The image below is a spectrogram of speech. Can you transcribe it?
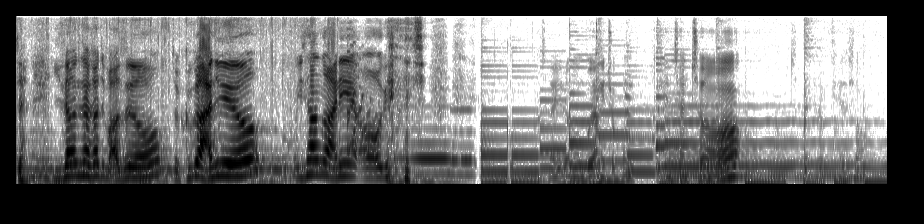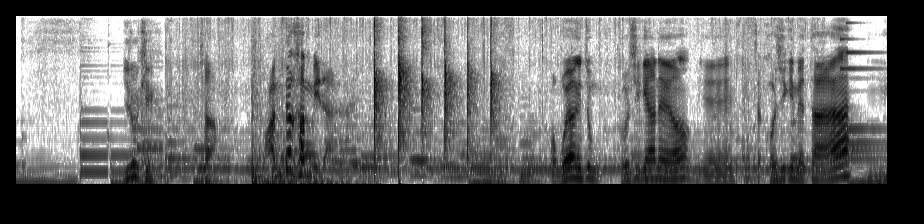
자 이상한 생각하지 마세요. 저 그거 아니에요. 이상한 거 아니에요. 어, 오케이. 자 이러면 모양이 조금 괜찮죠? 자 이렇게 해서 이렇게 자 완벽합니다. 어 모양이 좀 거시기 하네요. 예. 자 거시기 메타. 음.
